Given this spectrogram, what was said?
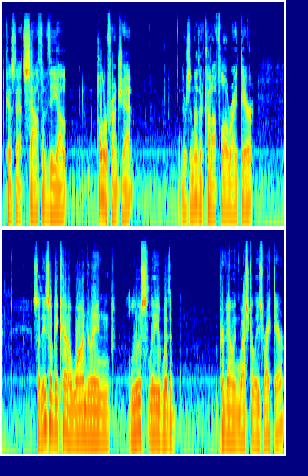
because that's south of the uh, polar front jet. There's another cutoff low right there. So these will be kind of wandering loosely with the prevailing westerlies right there.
